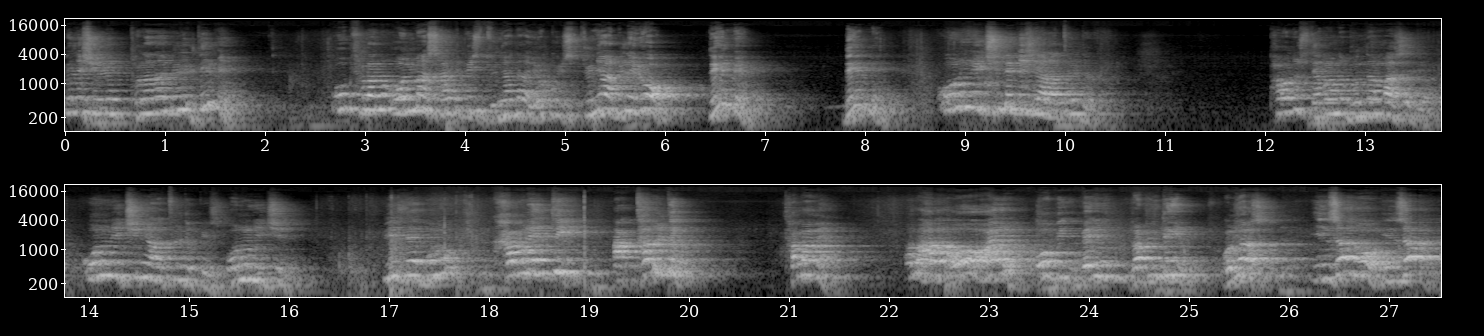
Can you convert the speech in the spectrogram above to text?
Böyle şeyler planlanabilir değil mi? O planı olmasaydı biz dünyada yokuz. Dünya bile yok. Değil mi? Değil mi? Onun içinde biz yaratıldık. Paulus devamlı bundan bahsediyor. Onun için yaratıldık biz. Onun için. Biz de bunu kabul ettik. Aktarıldık. Tamamen. Ama hala o hayır. O benim Rabbim değil. Olmaz. İnsan o. insan.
